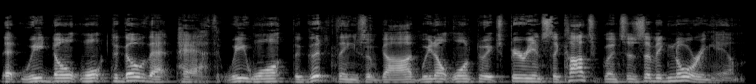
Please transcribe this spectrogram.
that we don't want to go that path. We want the good things of God. We don't want to experience the consequences of ignoring Him.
